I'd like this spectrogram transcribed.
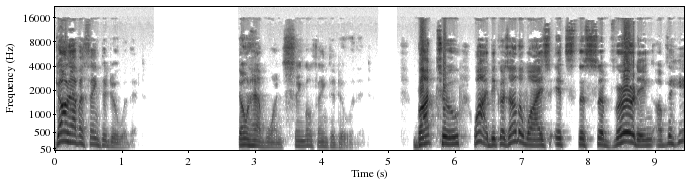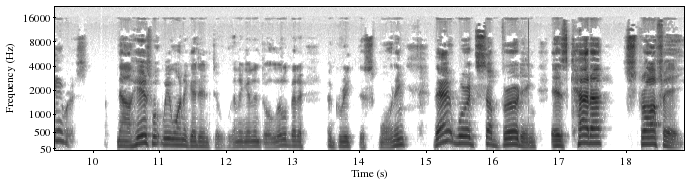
don't have a thing to do with it. Don't have one single thing to do with it. But to, why? Because otherwise it's the subverting of the hearers. Now, here's what we want to get into. We're going to get into a little bit of, Greek this morning. That word subverting is catastrophe.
